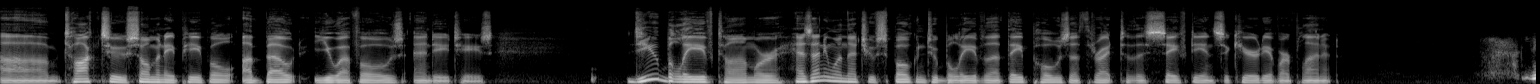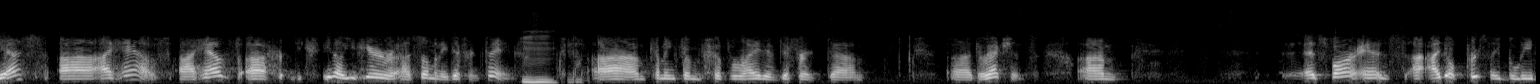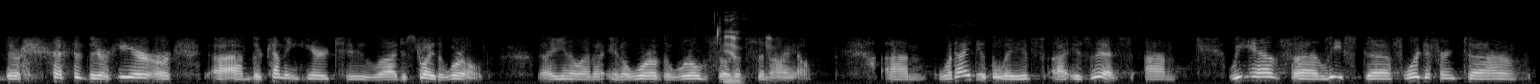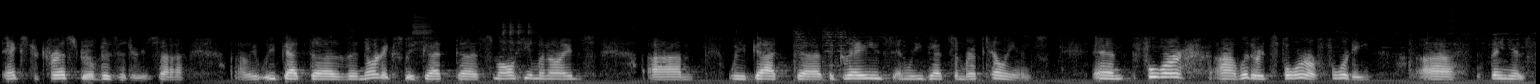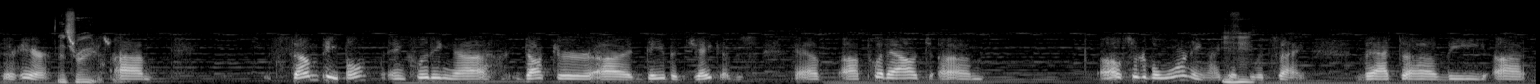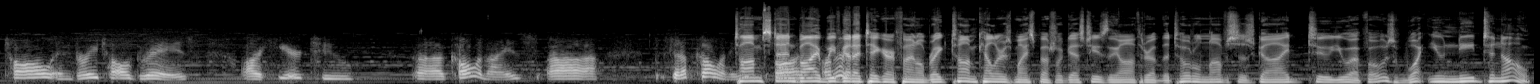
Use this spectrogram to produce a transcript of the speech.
um, talk to so many people about UFOs and ETs? Do you believe, Tom, or has anyone that you've spoken to believe that they pose a threat to the safety and security of our planet? Yes, uh, I have. I have. Uh, heard, you know, you hear uh, so many different things um, coming from a variety of different um, uh, directions. Um, as far as I I don't personally believe they're they're here or um, they're coming here to uh, destroy the world. Uh, you know, in a, in a war of the worlds sort of scenario. Um, what I do believe uh, is this. Um, we have uh, at least uh, four different uh, extraterrestrial visitors. Uh, uh, we- we've got uh, the Nordics, we've got uh, small humanoids, um, we've got uh, the Greys, and we've got some reptilians. And four, uh, whether it's four or 40, uh, the thing is they're here. That's right. Um, some people, including uh, Dr. Uh, David Jacobs, have uh, put out um, oh, sort of a warning, I guess you would say, that uh, the uh, tall and very tall grays are here to uh, colonize, uh, set up colonies. Tom, stand on- by. on We've Earth. got to take our final break. Tom Keller is my special guest. He's the author of The Total Novice's Guide to UFOs What You Need to Know.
